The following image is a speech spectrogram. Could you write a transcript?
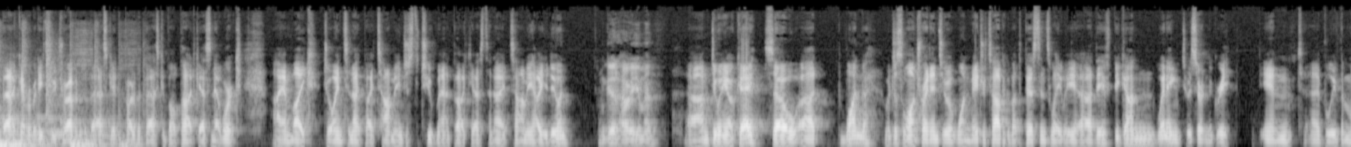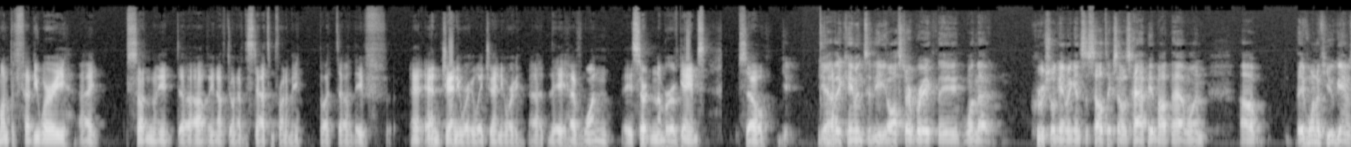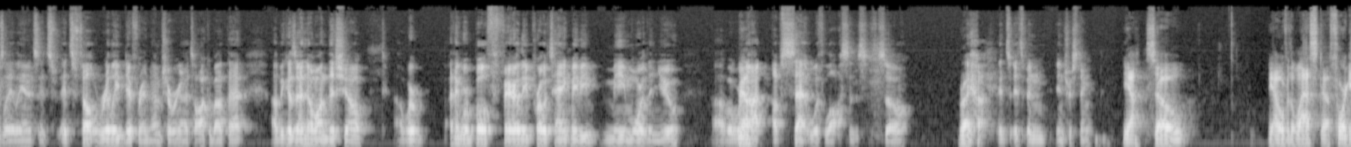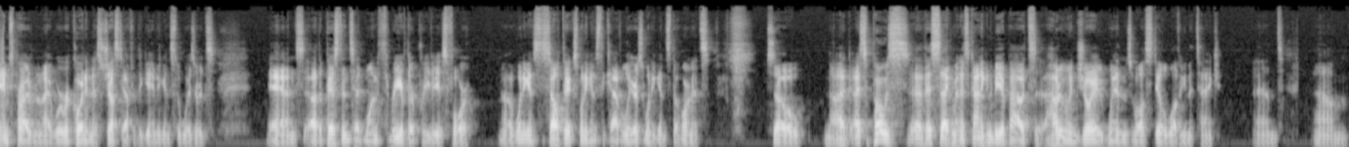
Welcome back, everybody, to Driving to the Basket, part of the Basketball Podcast Network. I am Mike, joined tonight by Tommy, just a two-man podcast tonight. Tommy, how you doing? I'm good. How are you, man? I'm doing okay. So, uh, one, we'll just launch right into it. One major topic about the Pistons lately. Uh, they've begun winning to a certain degree. In, I believe, the month of February, I suddenly, uh, oddly enough, don't have the stats in front of me, but uh, they've, and January, late January, uh, they have won a certain number of games. So, yeah, they came into the All Star break. They won that crucial game against the Celtics. I was happy about that one. Uh, they've won a few games lately, and it's it's it's felt really different. I'm sure we're going to talk about that uh, because I know on this show uh, we're I think we're both fairly pro tank. Maybe me more than you, uh, but we're yeah. not upset with losses. So, right, yeah, it's it's been interesting. Yeah. So. Yeah, over the last uh, four games prior to tonight, we're recording this just after the game against the Wizards. And uh, the Pistons had won three of their previous four uh, against the Celtics, win against the Cavaliers, win against the Hornets. So I, I suppose uh, this segment is kind of going to be about how to enjoy wins while still loving the tank. And um,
